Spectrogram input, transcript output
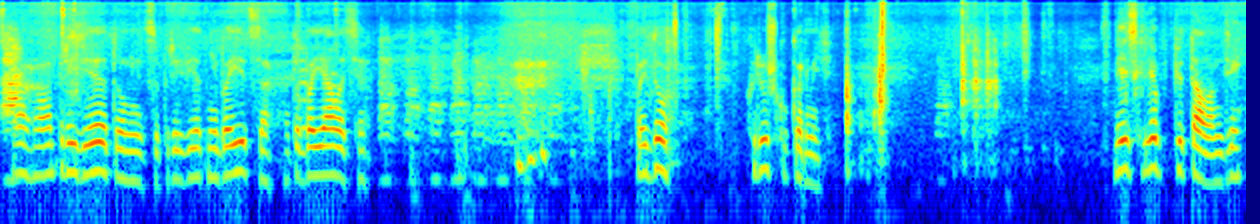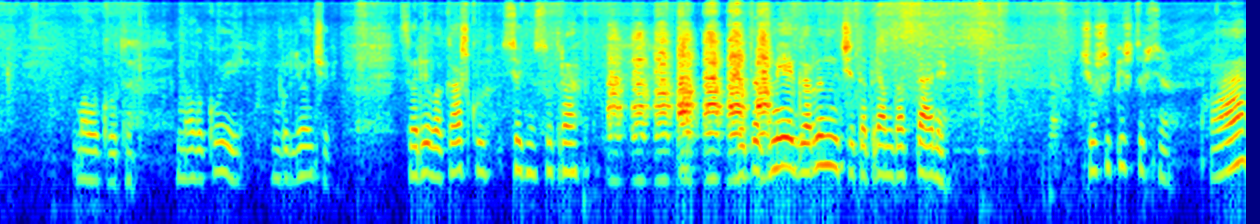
Ага, привет, умница, привет. Не боится, а то боялась. Пойду хрюшку кормить. Весь хлеб питал, Андрей. Молоко-то. Молоко и бульончик. Сварила кашку сегодня с утра. Это змеи Горыныча-то прям достали. Че шипишь-то все? А?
